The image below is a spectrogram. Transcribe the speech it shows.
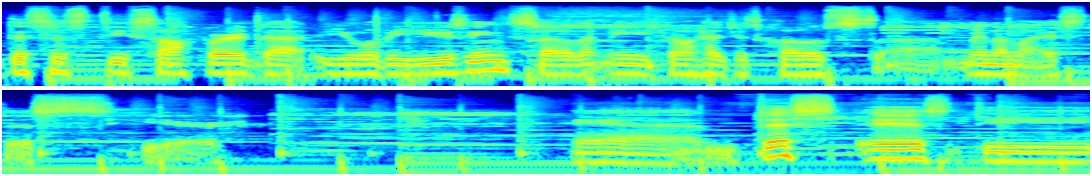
this is the software that you will be using. So let me go ahead, just close, uh, minimize this here. And this is the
